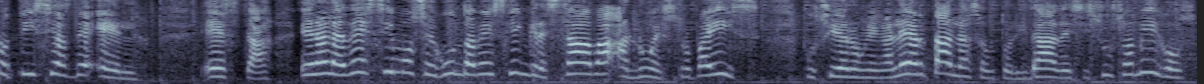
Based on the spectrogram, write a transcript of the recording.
noticias de él. Esta era la decimosegunda vez que ingresaba a nuestro país. Pusieron en alerta a las autoridades y sus amigos.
